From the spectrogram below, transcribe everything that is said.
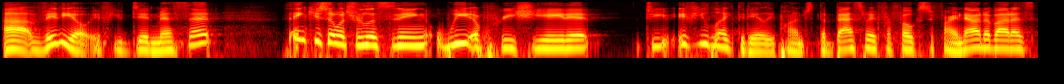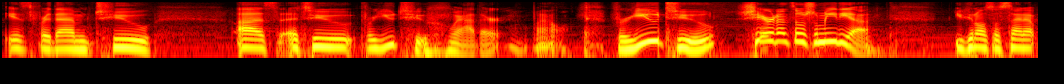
uh, video if you did miss it. Thank you so much for listening. We appreciate it. You, if you like the Daily Punch, the best way for folks to find out about us is for them to us uh, to for you to rather wow for you to share it on social media. You can also sign up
